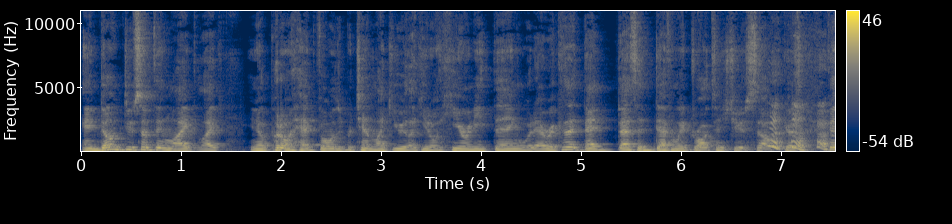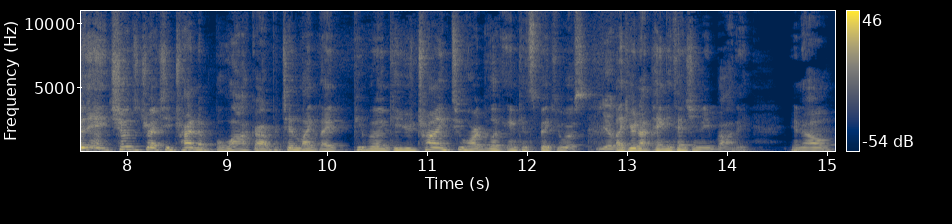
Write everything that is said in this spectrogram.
And don't do something like like you know put on headphones and pretend like you like you don't hear anything or whatever because that, that that's a definitely draw attention to yourself because it shows you're actually trying to block out pretend like like people don't you're trying too hard to look inconspicuous. Yep. like you're not paying attention to anybody you know?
